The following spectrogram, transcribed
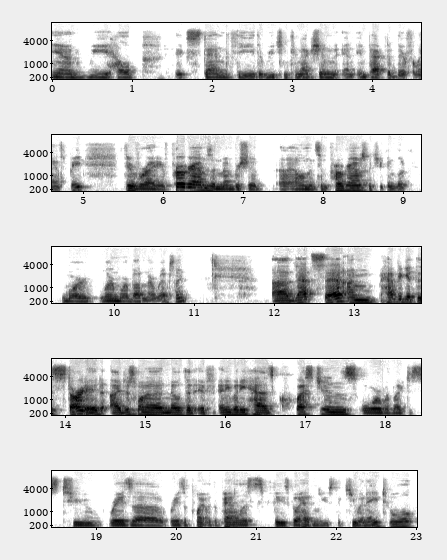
And we help extend the, the reach and connection and impact of their philanthropy through a variety of programs and membership uh, elements and programs, which you can look more, learn more about on our website. Uh, that said, I'm happy to get this started. I just want to note that if anybody has questions or would like to, to raise a raise a point with the panelists, please go ahead and use the Q&A tool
